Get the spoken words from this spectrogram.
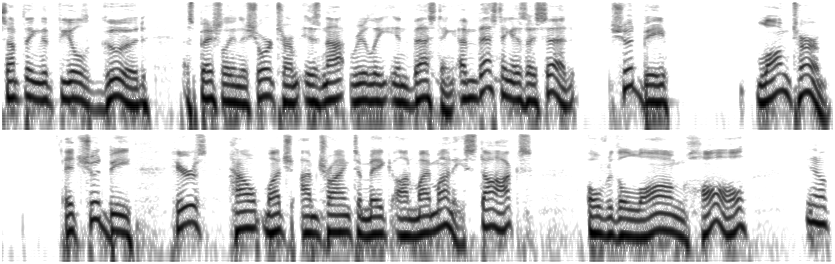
something that feels good, especially in the short term, is not really investing. Investing, as I said, should be long term. It should be here's how much I'm trying to make on my money. Stocks over the long haul, you know,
